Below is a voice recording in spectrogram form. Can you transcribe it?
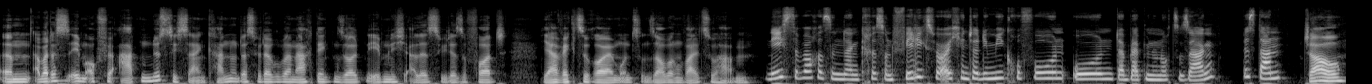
Ähm, aber dass es eben auch für Arten nützlich sein kann und dass wir darüber nachdenken sollten, eben nicht alles wieder sofort ja, wegzuräumen und so einen sauberen Wald zu haben. Nächste Woche sind dann Chris und Felix für euch hinter dem Mikrofon und dann bleibt mir nur noch zu sagen, bis dann. Ciao.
